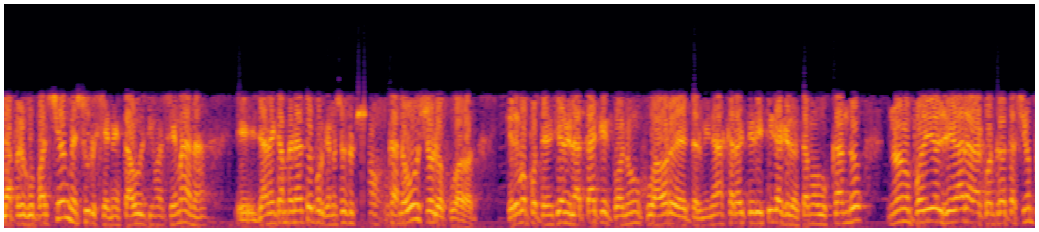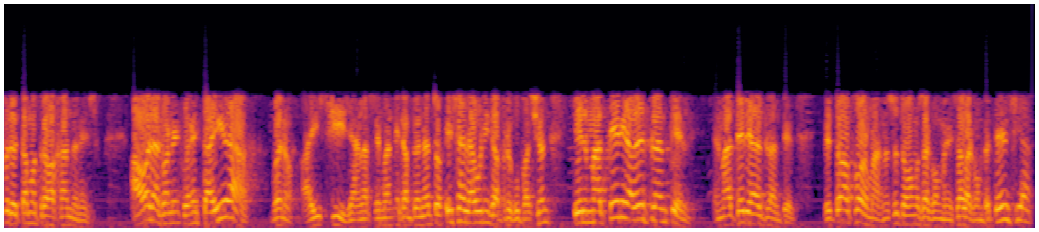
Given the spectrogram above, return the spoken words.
la preocupación me surge en esta última semana, eh, ya en el campeonato, porque nosotros estamos buscando un solo jugador queremos potenciar el ataque con un jugador de determinadas características que lo estamos buscando. No hemos podido llegar a la contratación, pero estamos trabajando en eso. Ahora con, con esta ida, bueno, ahí sí, ya en la semana de campeonato, esa es la única preocupación en materia del plantel, en materia del plantel. De todas formas, nosotros vamos a comenzar la competencia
